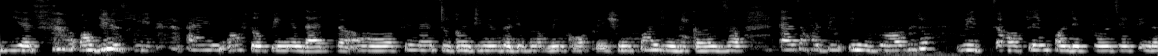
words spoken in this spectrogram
Yes, obviously. I'm of the opinion that uh, Finland will continue the development cooperation funding because uh, as I have been involved with uh, FELM funded project in the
